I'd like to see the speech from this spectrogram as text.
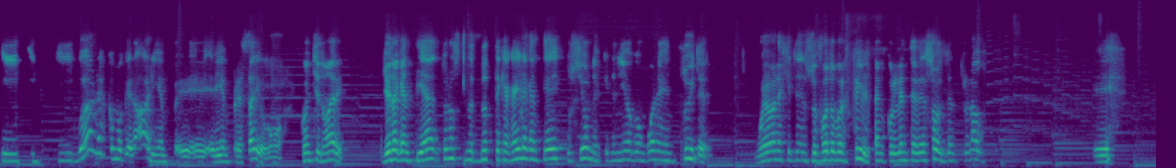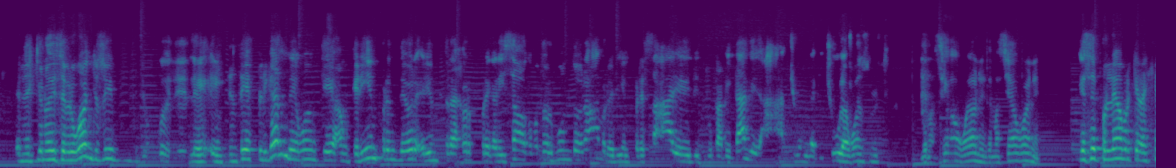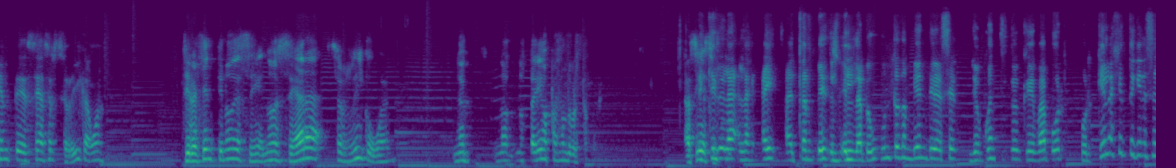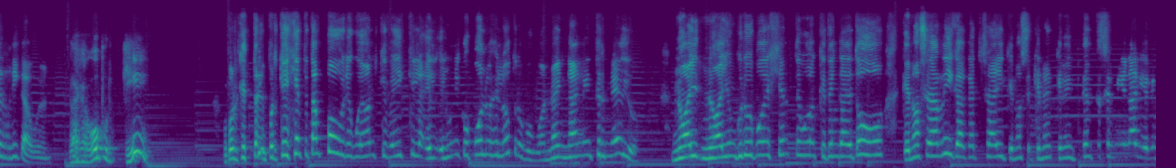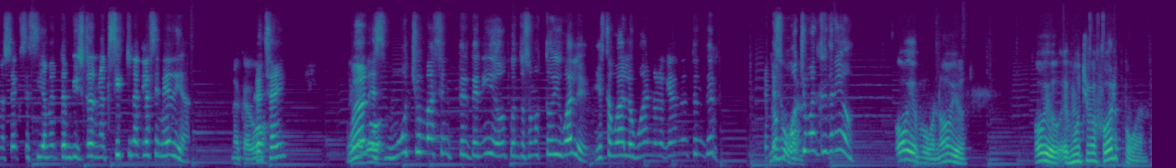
Y, y, y es como que no, eres, em- eh, eres empresario, como, conche tu madre. Yo la cantidad, tú no te cagáis la cantidad de discusiones que he tenido con weones en Twitter. Weones que tienen su foto perfil, están con lentes de sol dentro de un auto. Eh, en el que uno dice, pero weón, yo soy. Le, intenté explicarle, weón, que aunque eres emprendedor, eres un trabajador precarizado como todo el mundo, no, pero eres empresario y tu capital, y, ah, chula, que chula, weón, son demasiado weones, demasiado weones. Ese es el problema porque la gente desea hacerse rica, weón. Si la gente no, no deseara ser rico, weón, no, no, no estaríamos pasando por esta weón. Así Es la, la- hay- la pregunta también debe ser, yo encuentro que va por ¿por qué la gente quiere ser rica, weón? La cagó, ¿por qué? Porque, está, porque hay gente tan pobre, weón, que veis que la- el, el único polo es el otro, pues, weón. No hay nada en el intermedio. No hay, no hay un grupo de gente, weón, que tenga de todo, que no sea rica, ¿cachai? Que no, se, que no, que no intente ser millonaria, que no sea excesivamente ambiciosa. No existe una clase media, No cagó. ¿cachai? La Weón, cagó. es mucho más entretenido cuando somos todos iguales. Y esta weón los weones no lo quieren entender. No, es pues, mucho más entretenido. Obvio, pues, weón, obvio. Obvio, es mucho mejor, pues, weón.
